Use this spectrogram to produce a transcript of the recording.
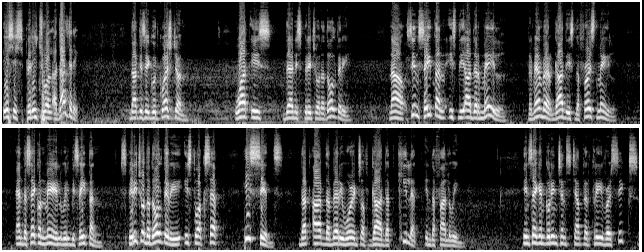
is spiritual adultery? That is a good question. What is then spiritual adultery? Now, since Satan is the other male, remember, God is the first male, and the second male will be Satan. Spiritual adultery is to accept his seeds that are the very words of God that killeth in the following. In 2 Corinthians chapter 3 verse 6,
